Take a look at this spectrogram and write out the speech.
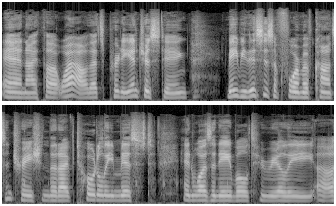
And I thought, wow, that's pretty interesting maybe this is a form of concentration that I've totally missed and wasn't able to really uh,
